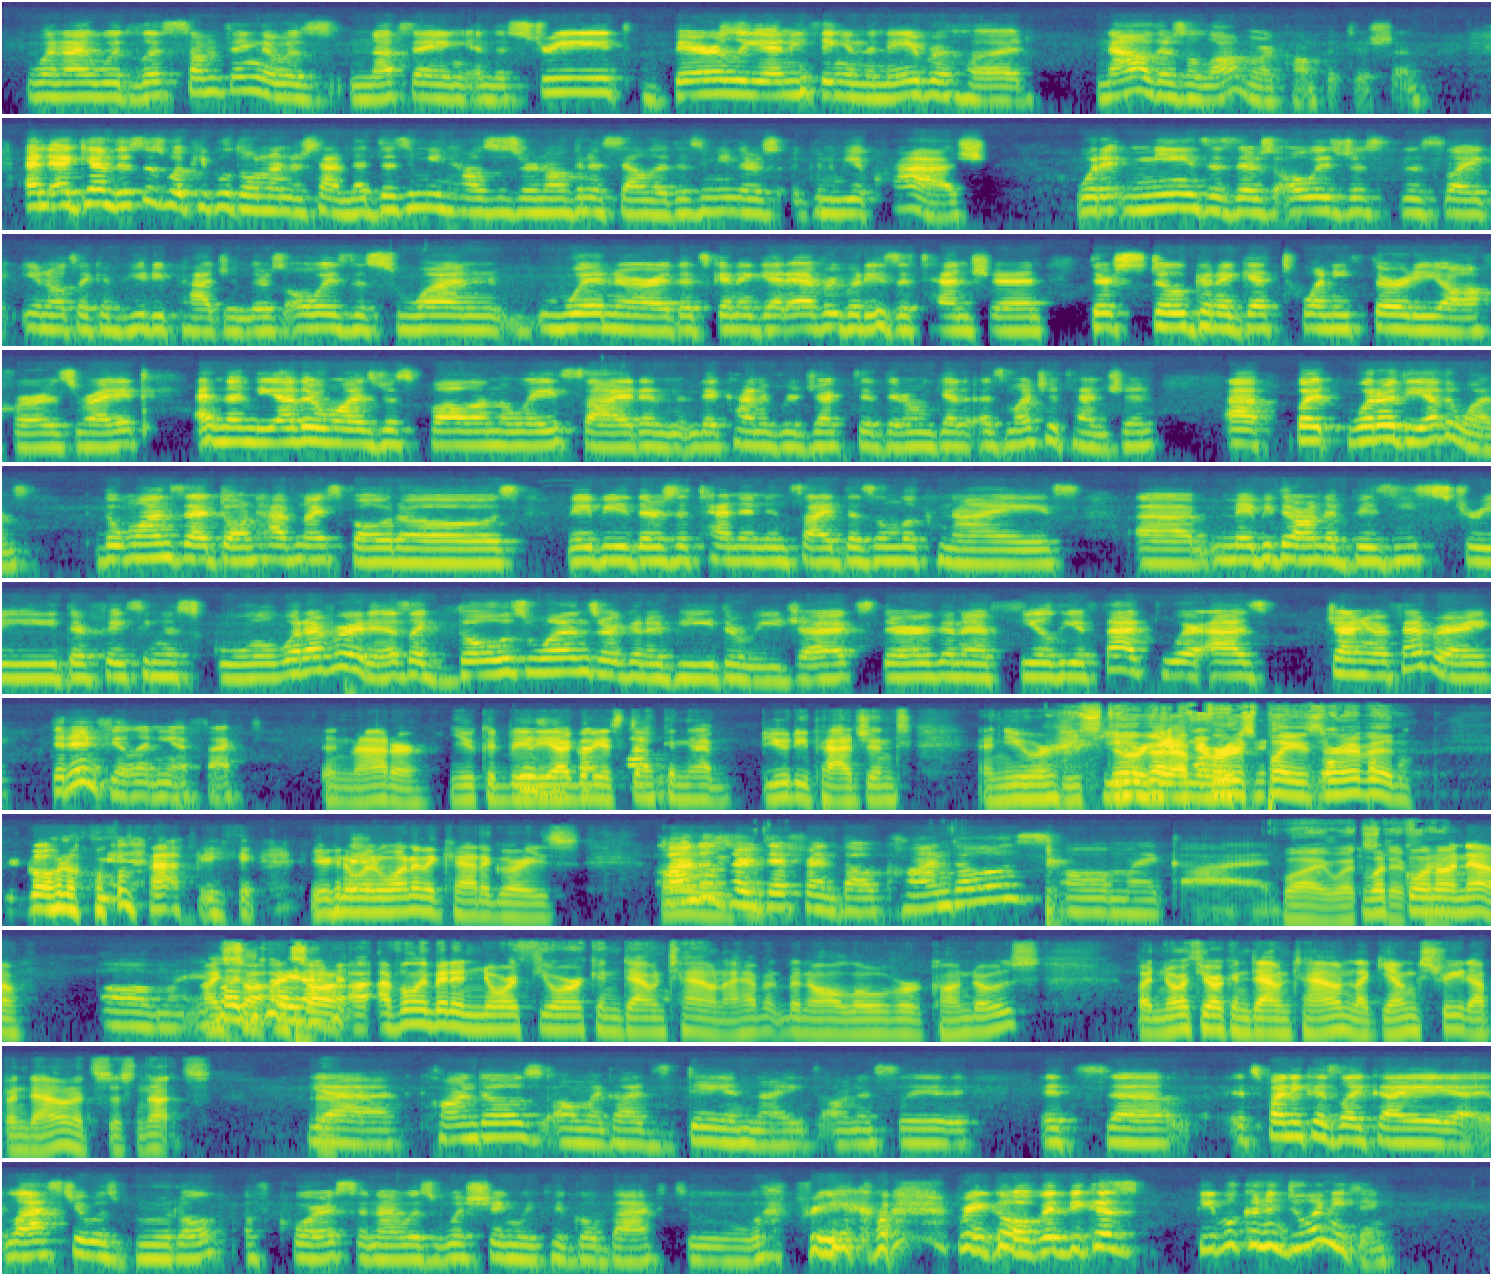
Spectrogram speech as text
When I would list something, there was nothing in the street, barely anything in the neighborhood. Now there's a lot more competition. And again, this is what people don't understand. That doesn't mean houses are not going to sell. It doesn't mean there's going to be a crash. What it means is there's always just this like, you know, it's like a beauty pageant. There's always this one winner that's going to get everybody's attention. They're still going to get 20, 30 offers, right? And then the other ones just fall on the wayside and they're kind of rejected. They don't get as much attention. Uh, but what are the other ones? The ones that don't have nice photos. Maybe there's a tenant inside, doesn't look nice. Uh, maybe they're on a busy street, they're facing a school, whatever it is. Like those ones are going to be the rejects. They're going to feel the effect. Whereas January, February, they didn't feel any effect. Didn't matter. You could be There's the ugliest duck in that beauty pageant, and you were You you still were got a first ribbon. place ribbon. You're going home happy. You're gonna win one of the categories. Condos Holy are cow. different though. Condos, oh my God. Why? What's What's going on now? Oh my I saw. I saw. on? I've only been in North York and downtown. I haven't been all over condos, but North York and downtown, like Yonge Street, up and down, it's just nuts. yeah. Condos oh my god it's day and night honestly. It's uh it's funny because like i last year was brutal of course and i was wishing we could go back to pre pre covid because people couldn't do anything.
